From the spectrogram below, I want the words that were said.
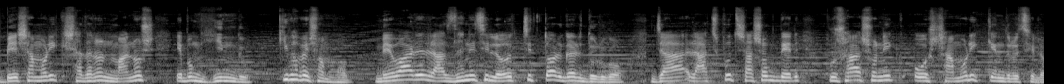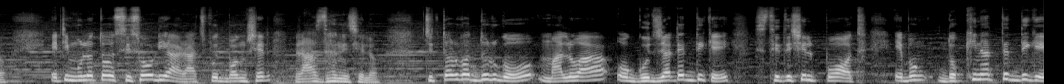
বেসামরিক সাধারণ মানুষ এবং হিন্দু কীভাবে সম্ভব? মেওয়ারের রাজধানী ছিল চিত্তরগড় দুর্গ, যা রাজপুত শাসকদের প্রশাসনিক ও সামরিক কেন্দ্র ছিল। এটি মূলত সিসোডিয়া রাজপুত বংশের রাজধানী ছিল। চিত্তরগড় দুর্গ, মালওয়া ও গুজরাটের দিকে স্থিতিশীল পথ এবং দক্ষিণাত্যের দিকে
